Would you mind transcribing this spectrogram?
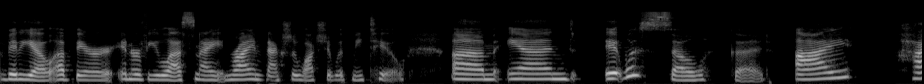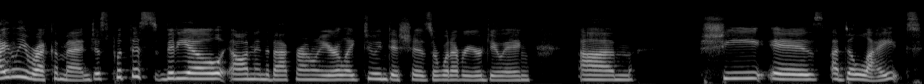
video of their interview last night. And Ryan actually watched it with me too. Um, and it was so good. I highly recommend just put this video on in the background while you're like doing dishes or whatever you're doing. Um she is a delight.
